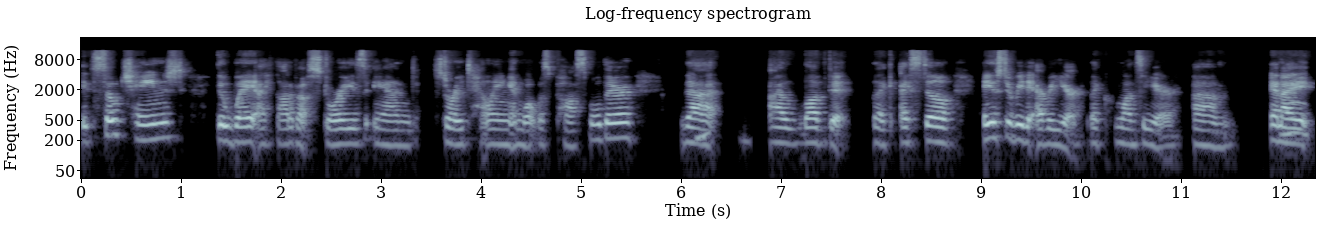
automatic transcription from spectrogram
it so changed the way I thought about stories and storytelling and what was possible there that mm-hmm. I loved it. Like I still I used to read it every year, like once a year. Um and mm-hmm. I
